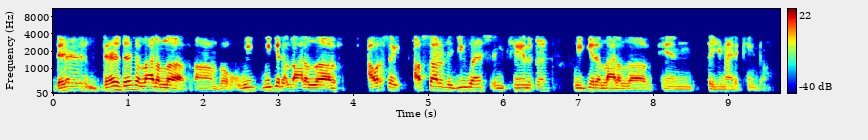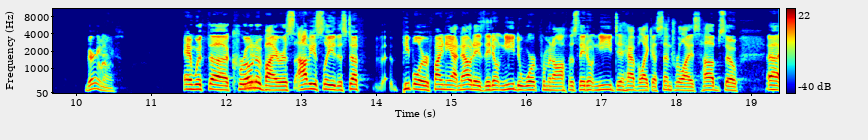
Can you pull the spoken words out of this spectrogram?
there there there's a lot of love. Um but we we get a lot of love I would say outside of the U.S. and Canada, we get a lot of love in the United Kingdom. Very nice. And with uh, coronavirus, yeah. obviously the stuff people are finding out nowadays, they don't need to work from an office. They don't need to have like a centralized hub. So, uh,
